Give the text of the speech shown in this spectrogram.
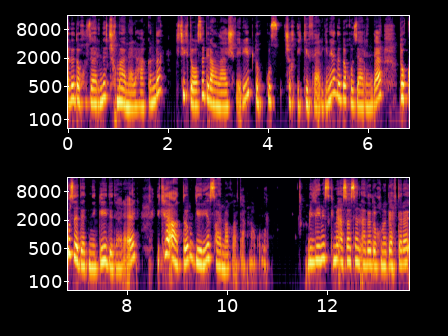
ədəd oxu üzərində çıxma əməli haqqında kiçik də olsa bir anlayış verib 9 çıx 2 fərqini ədəd oxu üzərində 9 ədədini qeyd edərək 2 addım geriyə saymaqla tapmaq olur. Bildiyimiz kimi əsasən ədəd oxunu dəftərə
